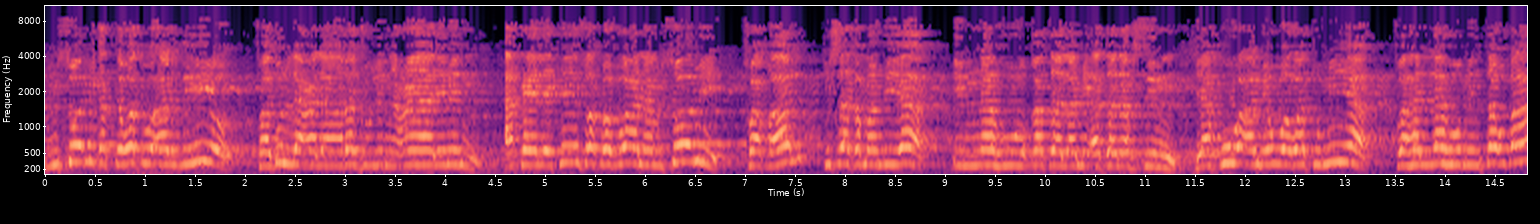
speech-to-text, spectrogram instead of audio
msomi katika watu wa ardhi hiyo fadulla ala rajulin alimin akaelekezwa kwa bwana msomi faqal kisha akamwambia innahu qatala mi'ata nafsin. Yakuwa ameua watu mia fahal lahu min tauba?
